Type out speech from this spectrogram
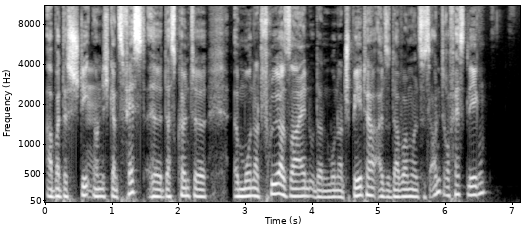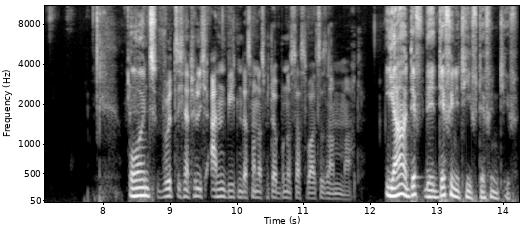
aber das steht mhm. noch nicht ganz fest. Äh, das könnte einen Monat früher sein oder einen Monat später. Also da wollen wir uns jetzt auch nicht drauf festlegen. Und wird sich natürlich anbieten, dass man das mit der Bundestagswahl zusammen macht. Ja, def definitiv, definitiv.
